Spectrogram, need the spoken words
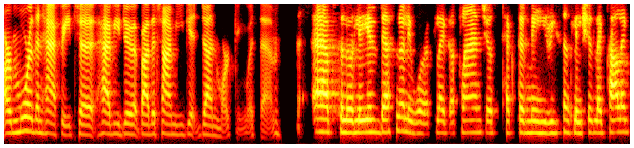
are more than happy to have you do it by the time you get done working with them. Absolutely. It definitely works. Like a client just texted me recently. She's like, Palak,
